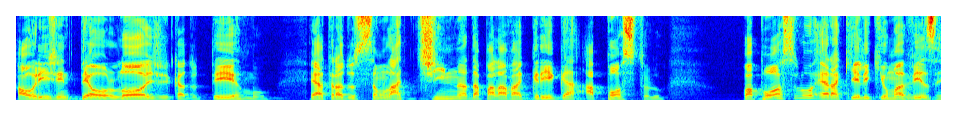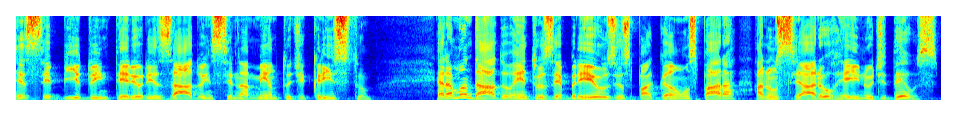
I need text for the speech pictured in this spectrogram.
a origem teológica do termo é a tradução latina da palavra grega apóstolo, o apóstolo era aquele que, uma vez recebido e interiorizado o ensinamento de Cristo, era mandado entre os hebreus e os pagãos para anunciar o reino de Deus.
